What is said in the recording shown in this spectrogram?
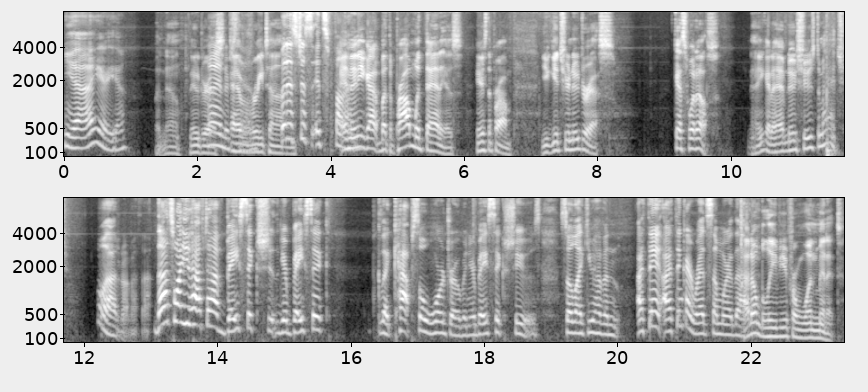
Yeah, I hear you. But no, new dress every time. But it's just it's fun. And then you got, but the problem with that is, here's the problem: you get your new dress. Guess what else? Now you got to have new shoes to match. well, I don't know about that. That's why you have to have basic sh- your basic like capsule wardrobe and your basic shoes. So like you have an I think I think I read somewhere that I don't believe you for one minute.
